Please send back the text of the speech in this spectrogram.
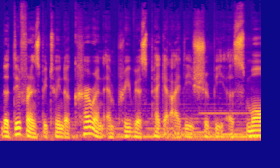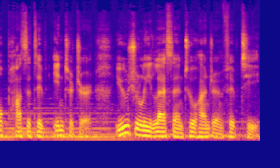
the difference between the current and previous packet ID should be a small positive integer, usually less than 250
